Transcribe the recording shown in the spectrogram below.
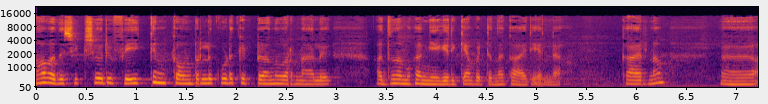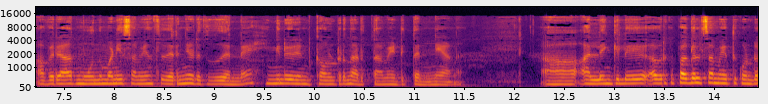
ആ വധശിക്ഷ ഒരു ഫേക്ക് എൻകൗണ്ടറിൽ കൂടെ കിട്ടുക എന്ന് പറഞ്ഞാൽ അത് നമുക്ക് അംഗീകരിക്കാൻ പറ്റുന്ന കാര്യമല്ല. കാരണം അവർ ആ മൂന്ന് മണി സമയം തിരഞ്ഞെടുത്തത് തന്നെ ഇങ്ങനെ ഒരു എൻകൗണ്ടർ നടത്താൻ വേണ്ടി തന്നെയാണ്. അല്ലെങ്കിൽ അവർക്ക് പകൽ സമയത്ത് കൊണ്ട്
